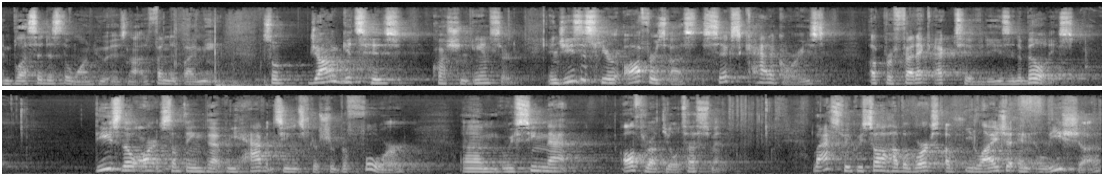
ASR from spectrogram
And blessed is the one who is not offended by me. So John gets his question answered. And Jesus here offers us six categories of prophetic activities and abilities. These, though, aren't something that we haven't seen in Scripture before. Um, we've seen that all throughout the Old Testament. Last week, we saw how the works of Elijah and Elisha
